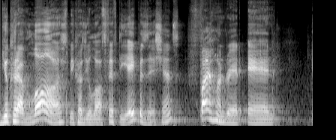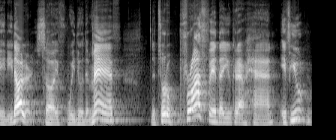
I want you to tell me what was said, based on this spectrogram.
you could have lost because you lost 58 positions, $580. So if we do the math, the total profit that you could have had if you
